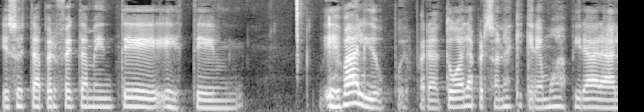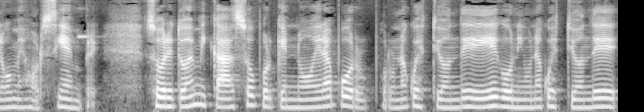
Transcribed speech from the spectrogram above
eso está perfectamente este, es válido pues para todas las personas que queremos aspirar a algo mejor siempre. Sobre todo en mi caso porque no era por, por una cuestión de ego ni una cuestión de,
